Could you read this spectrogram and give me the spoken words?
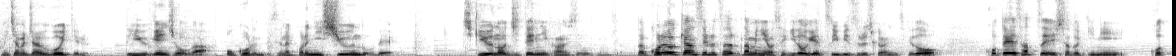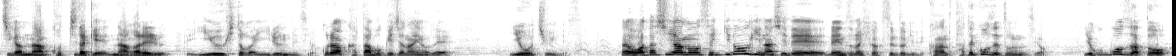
めちゃめちゃ動いてるっていう現象が起こるんですよね。これ日周運動で地球の自転に関して動くんですよ。だからこれをキャンセルされるためには赤道儀で追尾するしかないんですけど、固定撮影した時にこっちがな、こっちだけ流れるっていう人がいるんですよ。これは片ボケじゃないので、要注意です。だから私、あの、赤道儀なしでレンズの比較するときって必ず縦構図で撮るんですよ。横構図だと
